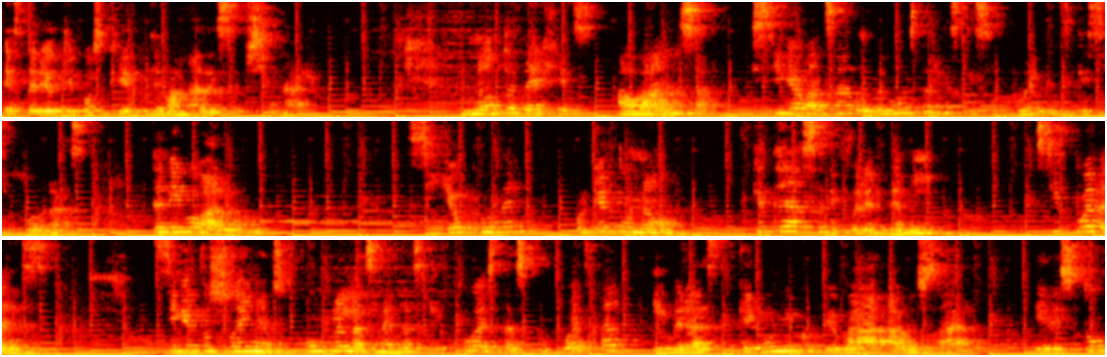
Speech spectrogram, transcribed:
estereotipos que te van a decepcionar. No te dejes, avanza, sigue avanzando, demuéstrales que sí puedes, que sí podrás. Te digo algo, si yo pude, ¿por qué tú no? ¿Qué te hace diferente a mí? Si puedes, sigue tus sueños, cumple las metas que tú estás propuesta y verás que el único que va a gozar eres tú,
